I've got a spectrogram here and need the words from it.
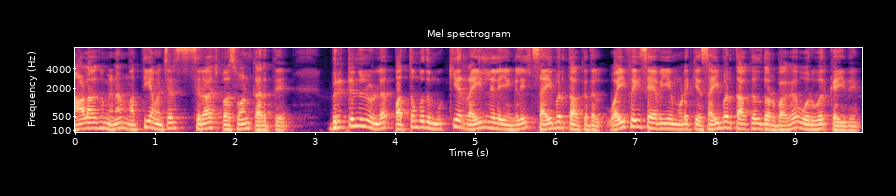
நாளாகும் என மத்திய அமைச்சர் சிராஜ் பஸ்வான் கருத்து. பிரிட்டனில் உள்ள பத்தொன்பது முக்கிய ரயில் நிலையங்களில் சைபர் தாக்குதல் வைஃபை சேவையை முடக்கிய சைபர் தாக்குதல் தொடர்பாக ஒருவர் கைது.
